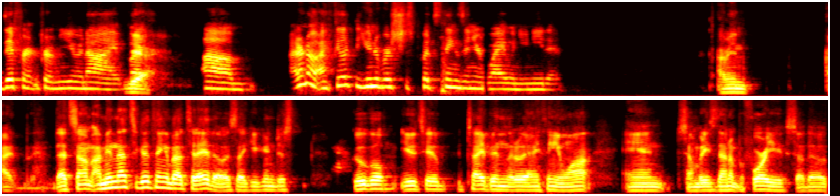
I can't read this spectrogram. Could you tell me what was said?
different from you and i but, yeah. um i don't know i feel like the universe just puts things in your way when you need it. I mean i that's some i mean that's a good thing about today though is like you can just google youtube type in literally anything you want and somebody's done it before you so there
